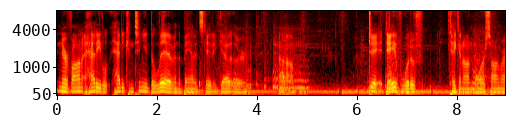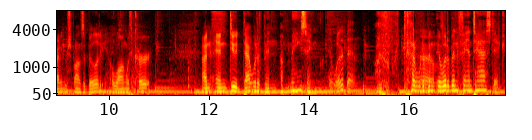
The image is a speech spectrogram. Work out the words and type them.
Nirvana had he had he continued to live and the band had stayed together, um, D- Dave would have taken on more songwriting responsibility along with Kurt. And and dude, that would have been amazing. it would have been. Oh my god, it would have been Um, it would have been fantastic.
